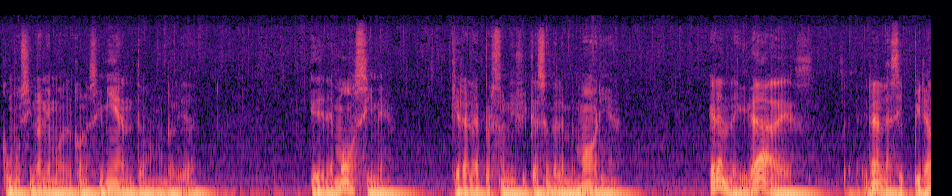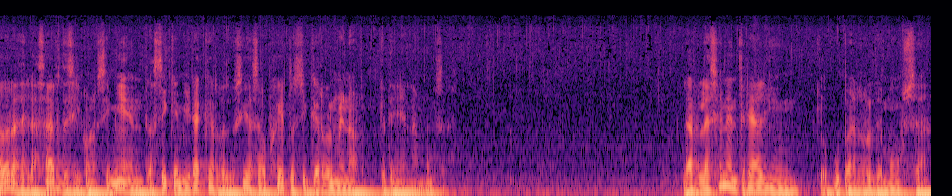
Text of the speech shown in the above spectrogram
como sinónimo del conocimiento, en realidad, y de la que era la personificación de la memoria eran deidades, eran las inspiradoras de las artes y el conocimiento, así que mirá qué reducidas a objetos y qué rol menor que tenían las musas. La relación entre alguien que ocupa el rol de musa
